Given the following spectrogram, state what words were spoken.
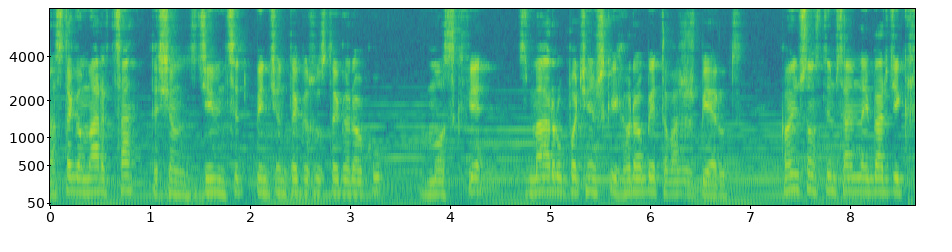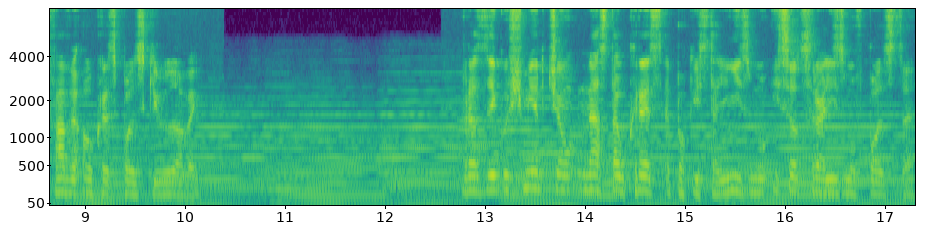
12 marca 1956 roku w Moskwie zmarł po ciężkiej chorobie towarzysz Bierut, kończąc tym samym najbardziej krwawy okres Polski Ludowej. Wraz z jego śmiercią nastał kres epoki stalinizmu i socrealizmu w Polsce.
